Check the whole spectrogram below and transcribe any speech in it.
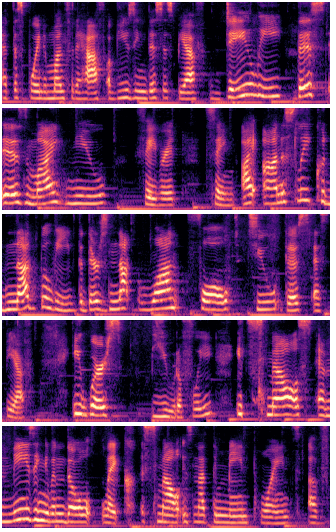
at this point, a month and a half of using this SPF daily, this is my new favorite thing. I honestly could not believe that there's not one fault to this SPF. It wears beautifully. It smells amazing, even though like smell is not the main point of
